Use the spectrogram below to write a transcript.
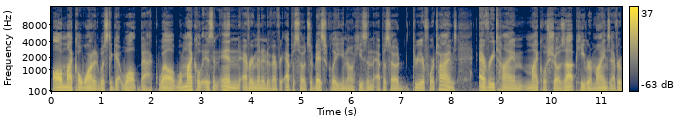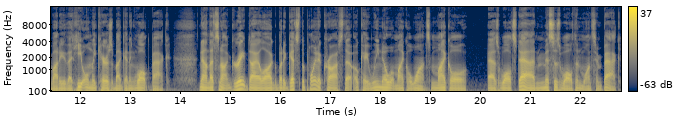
all Michael wanted was to get Walt back. Well, well, Michael isn't in every minute of every episode, so basically, you know, he's in the episode three or four times. Every time Michael shows up, he reminds everybody that he only cares about getting Walt back. Now, that's not great dialogue, but it gets the point across that, okay, we know what Michael wants. Michael as Walt's dad misses Walt and wants him back.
